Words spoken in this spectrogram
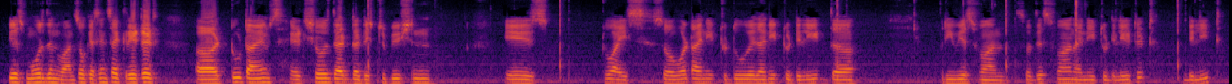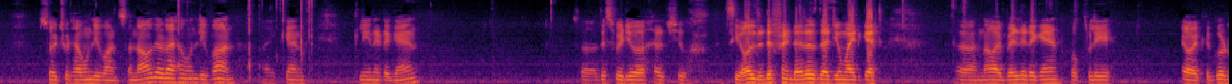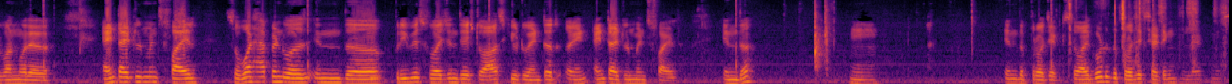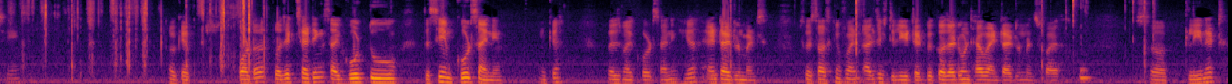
Yes more than once. Okay since I created uh, two times it shows that the distribution is twice. So what I need to do is I need to delete the previous one. So this one I need to delete it. Delete. So it should have only one. So now that I have only one I can clean it again. So this video helps you see all the different errors that you might get. Uh, now I build it again. Hopefully oh, okay good. One more error entitlements file. So what happened was in the previous version they used to ask you to enter an entitlements file in the hmm, in the project. So I go to the project setting let me see. Okay. Potter project settings I go to the same code signing. Okay. Where is my code signing? Here. Entitlements. So it's asking for I'll just delete it because I don't have an entitlements file. So clean it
